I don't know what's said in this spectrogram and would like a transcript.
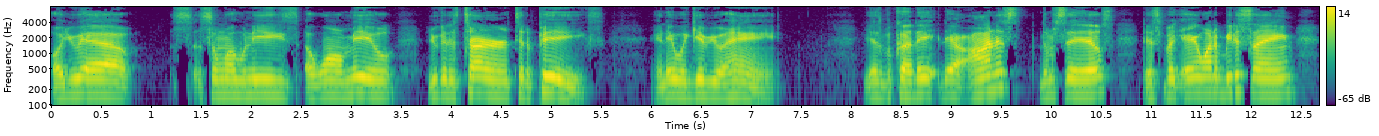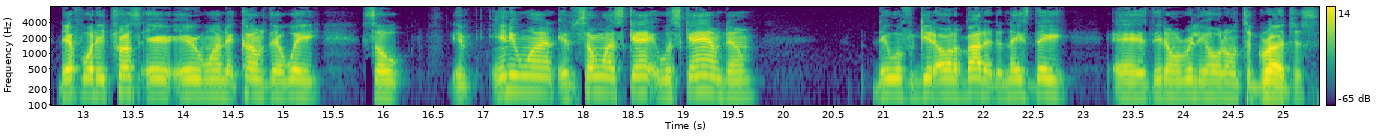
or you have someone who needs a warm meal, you can just turn to the pigs, and they will give you a hand. Yes, because they they are honest themselves. They expect everyone to be the same. Therefore, they trust everyone that comes their way. So, if anyone, if someone scam, would scam them, they will forget all about it the next day as they don't really hold on to grudges.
